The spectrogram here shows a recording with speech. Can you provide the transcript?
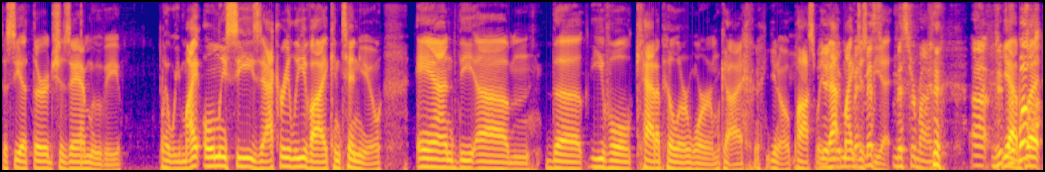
to see a third Shazam movie we might only see Zachary Levi continue, and the um, the evil caterpillar worm guy. you know, possibly Yeah, that you- might Mi- just be it. Mr. Mind. Uh, Yeah, well, but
